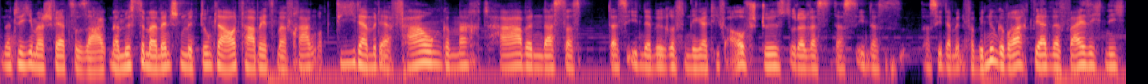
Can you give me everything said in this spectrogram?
natürlich immer schwer zu sagen. Man müsste mal Menschen mit dunkler Hautfarbe jetzt mal fragen, ob die damit Erfahrung gemacht haben, dass das dass ihnen der Begriff negativ aufstößt oder dass, dass, ihnen das, dass sie damit in Verbindung gebracht werden, das weiß ich nicht.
